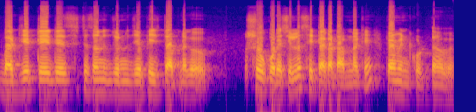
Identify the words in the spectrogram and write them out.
বা যে ট্রেড রেজিস্ট্রেশনের জন্য যে ফিজটা আপনাকে শো করেছিল, সেই টাকাটা আপনাকে পেমেন্ট করতে হবে।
